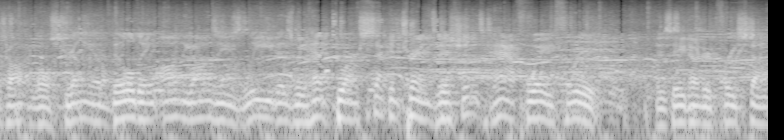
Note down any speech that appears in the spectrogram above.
Thomas of Australia building on the Aussies lead as we head to our second transitions halfway through this 800 freestyle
